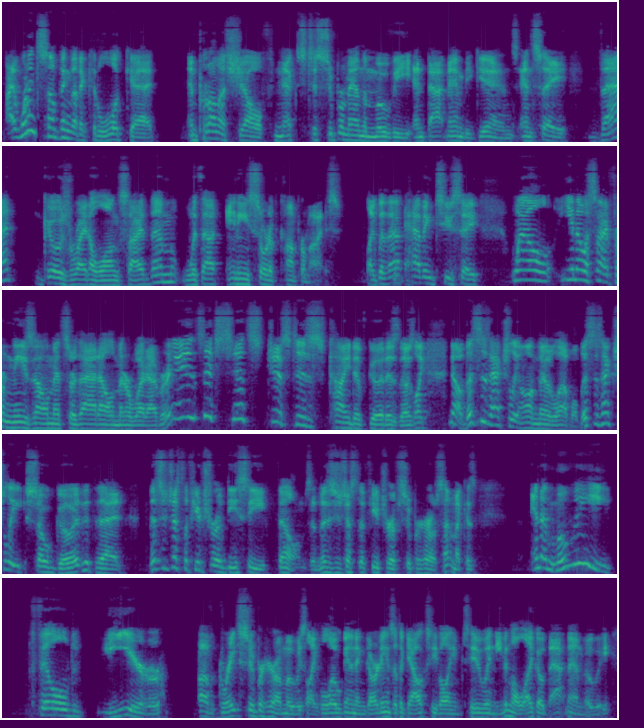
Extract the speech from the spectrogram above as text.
I wanted something that I could look at and put on a shelf next to Superman the movie and Batman Begins and say, that goes right alongside them without any sort of compromise. Like without having to say, well, you know, aside from these elements or that element or whatever, it's it's it's just as kind of good as those. Like, no, this is actually on their level. This is actually so good that this is just the future of DC films, and this is just the future of superhero cinema. Because in a movie filled year of great superhero movies like Logan and Guardians of the Galaxy Volume 2 and even the Lego Batman movie,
